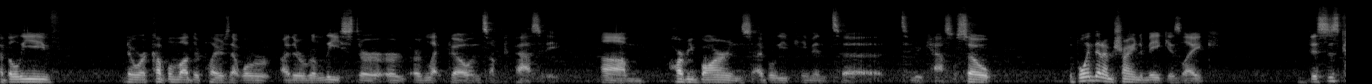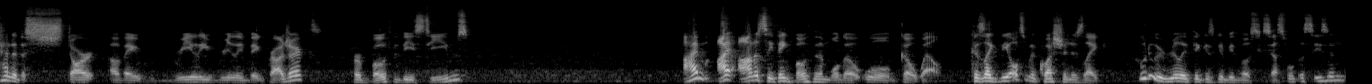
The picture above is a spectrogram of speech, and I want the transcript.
I believe there were a couple of other players that were either released or, or, or let go in some capacity. Um, Harvey Barnes, I believe, came into to Newcastle. So the point that I'm trying to make is like this is kind of the start of a really, really big project for both of these teams. I'm I honestly think both of them will go will go well. Because like the ultimate question is like, who do we really think is going to be the most successful this season?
